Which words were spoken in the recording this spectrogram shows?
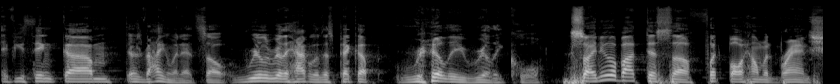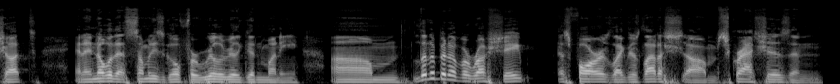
if you think um, there's value in it. So really, really happy with this pickup. Really, really cool. So I knew about this uh, football helmet brand, Schutt, and I know that some of these go for really, really good money. A um, little bit of a rough shape as far as like there's a lot of um, scratches and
